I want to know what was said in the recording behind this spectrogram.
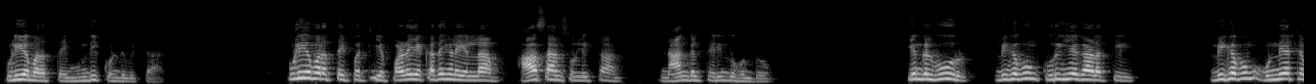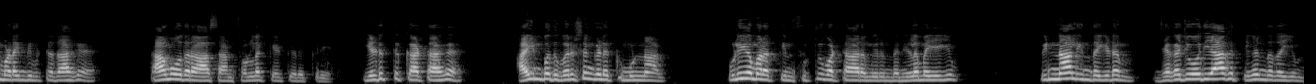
புளிய மரத்தை முந்திக் கொண்டு விட்டார். புளிய மரத்தை பற்றிய பழைய கதைகளை எல்லாம் ஆசான் சொல்லித்தான் நாங்கள் தெரிந்து கொண்டோம். எங்கள் ஊர் மிகவும் குறுகிய காலத்தில் மிகவும் முன்னேற்றம் அடைந்து விட்டதாக தாமோதர ஆசான் சொல்ல கேட்டிருக்கிறேன். எடுத்துக்காட்டாக ஐம்பது வருஷங்களுக்கு முன்னால் புளிய மரத்தின் சுற்று வட்டாரம் இருந்த நிலைமையையும் பின்னால் இந்த இடம் ஜெகஜோதியாக திகழ்ந்ததையும்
